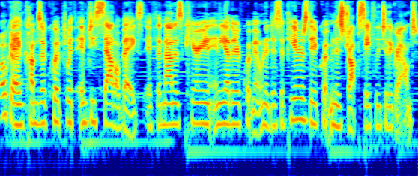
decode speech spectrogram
Okay. And comes equipped with empty saddlebags. If the mount is carrying any other equipment when it disappears, the equipment is dropped safely to the ground.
